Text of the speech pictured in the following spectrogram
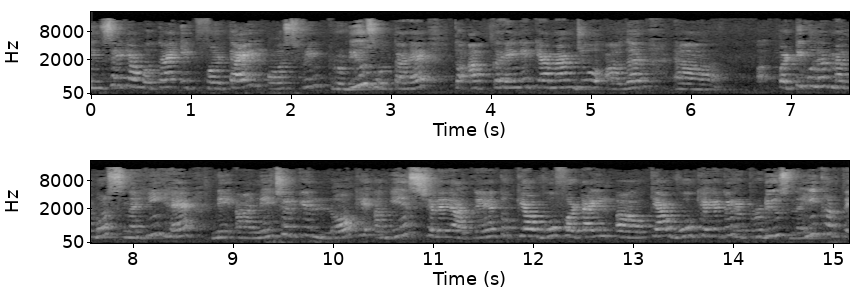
इनसे क्या होता है एक फर्टाइल ऑस्प्रिंग प्रोड्यूस होता है। तो आप कहेंगे क्या मैम जो अगर आ, पर्टिकुलर मेंबर्स नहीं है ने, आ, नेचर के लॉ के अगेंस्ट चले जाते हैं तो क्या वो फर्टाइल क्या वो क्या कहते हैं रिप्रोड्यूस नहीं करते?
